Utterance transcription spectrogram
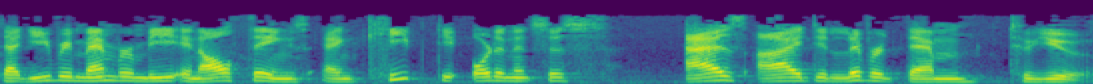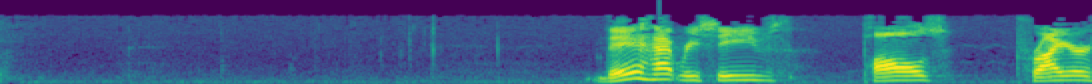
that ye remember me in all things and keep the ordinances as I delivered them to you. They had received Paul's prior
